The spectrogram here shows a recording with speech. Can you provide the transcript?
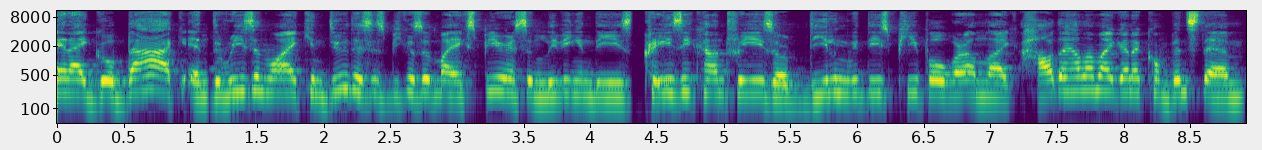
And I go back, and the reason why I can do this is because of my experience in living in these crazy countries or dealing with these people where I'm like, how the hell am I going to convince them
